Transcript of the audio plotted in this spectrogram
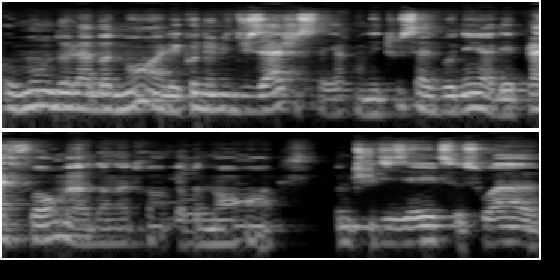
au, monde de l'abonnement, à l'économie d'usage, c'est-à-dire qu'on est tous abonnés à des plateformes dans notre environnement, comme tu disais, que ce soit euh,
